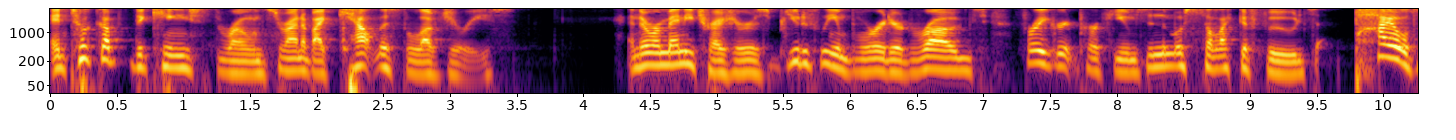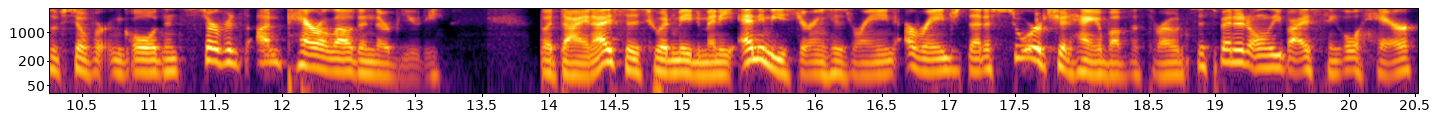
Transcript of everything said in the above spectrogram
and took up the king's throne surrounded by countless luxuries. And there were many treasures, beautifully embroidered rugs, fragrant perfumes, and the most selective foods, piles of silver and gold, and servants unparalleled in their beauty. But Dionysus, who had made many enemies during his reign, arranged that a sword should hang above the throne, suspended only by a single hair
